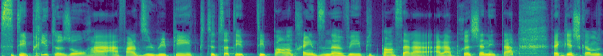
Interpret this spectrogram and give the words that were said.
si t'es pris toujours à, faire du repeat, puis tout ça, t'es pas en train d'innover puis de penser à la, à la prochaine étape. Fait que je suis comme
